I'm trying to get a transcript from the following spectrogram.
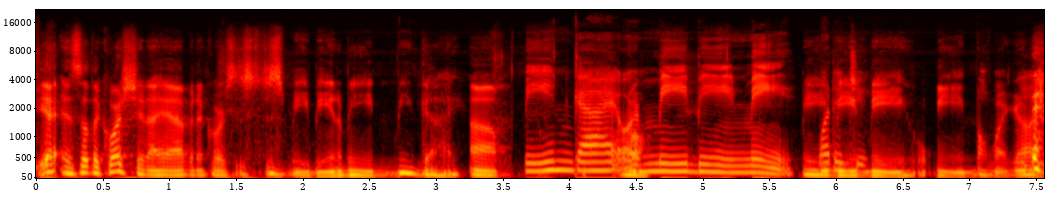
Yeah, and so the question I have, and of course, it's just me being a mean, mean guy. Um, Mean guy or Oh. me being me? me what did being you? me, mean. Oh my god.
